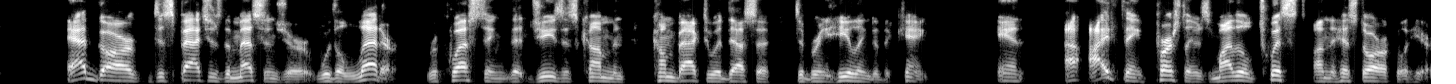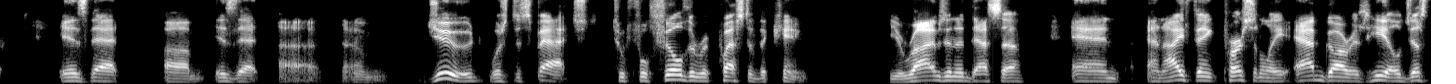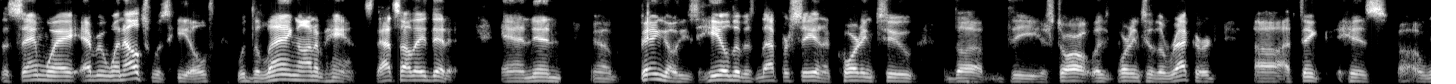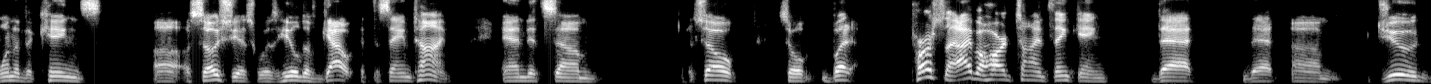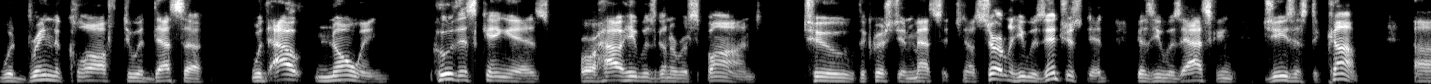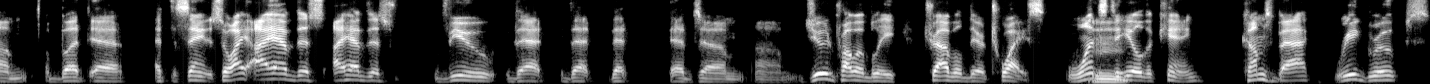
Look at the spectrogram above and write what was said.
Abgar dispatches the messenger with a letter requesting that Jesus come and come back to Edessa to bring healing to the king. And I, I think personally, it's my little twist on the historical here, is that um, is that uh, um, Jude was dispatched to fulfill the request of the king. He arrives in Edessa, and and I think personally, Abgar is healed just the same way everyone else was healed with the laying on of hands. That's how they did it. And then, you know, bingo, he's healed of his leprosy. And according to the the historical, according to the record, uh, I think his uh, one of the king's uh, associates was healed of gout at the same time and it's um so so but personally i have a hard time thinking that that um jude would bring the cloth to edessa without knowing who this king is or how he was going to respond to the christian message. Now certainly he was interested because he was asking jesus to come um but uh at the same so i i have this i have this view that that that that um, um, Jude probably traveled there twice. Once mm. to heal the king, comes back, regroups.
